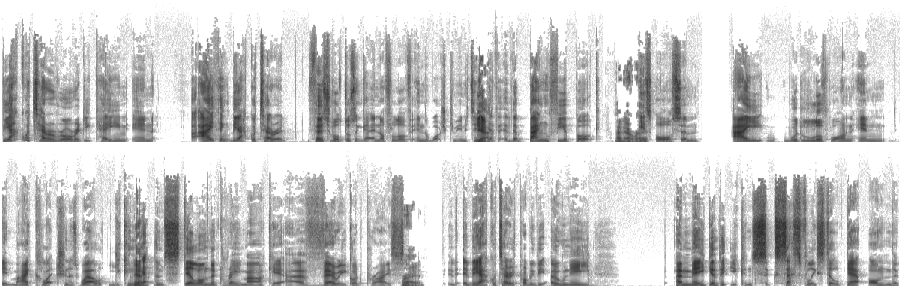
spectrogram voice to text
the Aquaterra already came in. I think the Aquaterra, first of all, doesn't get enough love in the watch community. Yeah. The, the bang for your buck I know, right? is awesome. I would love one in in my collection as well. You can Yeah. get them still on the grey market at a very good price. right. The the Aquaterra is probably the only Omega that you can successfully still get on the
